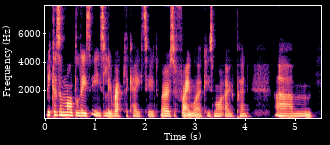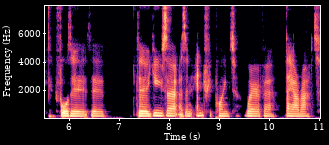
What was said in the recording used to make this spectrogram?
Because a model is easily replicated, whereas a framework is more open um, for the, the the user as an entry point wherever they are at.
